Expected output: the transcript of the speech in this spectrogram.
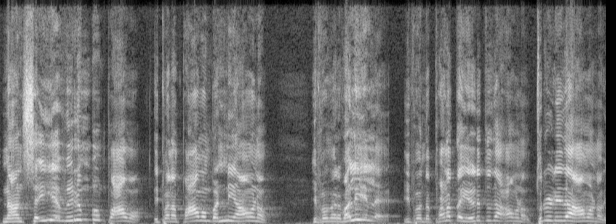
நான் செய்ய விரும்பும் பாவம். இப்போ நான் பாவம் பண்ணி ஆகணும் இப்போ வேற வழி இல்லை. இப்போ இந்த பணத்தை எடுத்து தான் ஆகணும் திருடி தான் ஆகணும்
